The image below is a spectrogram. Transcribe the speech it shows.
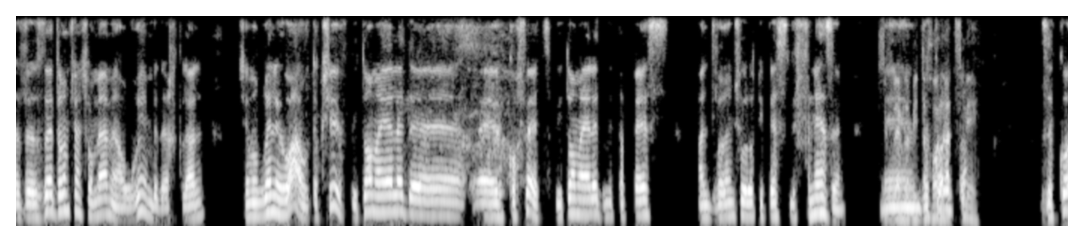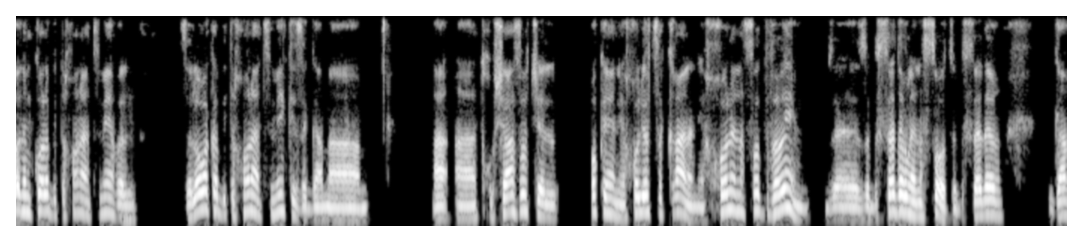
וזה דברים שאני שומע מההורים בדרך כלל, שהם אומרים לי, וואו, תקשיב, פתאום הילד אה, אה, קופץ, פתאום הילד מטפס על דברים שהוא לא טיפס לפני זה. שים לב לביטחון העצמי. זה קודם כל הביטחון העצמי, אבל זה לא רק הביטחון העצמי, כי זה גם ה... ה... התחושה הזאת של, אוקיי, אני יכול להיות סקרן, אני יכול לנסות דברים. זה, זה בסדר לנסות, זה בסדר, גם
